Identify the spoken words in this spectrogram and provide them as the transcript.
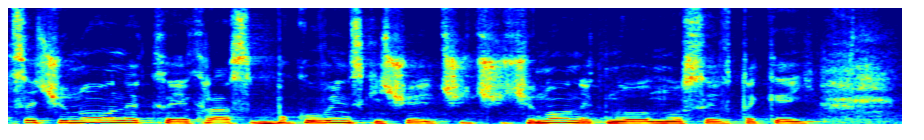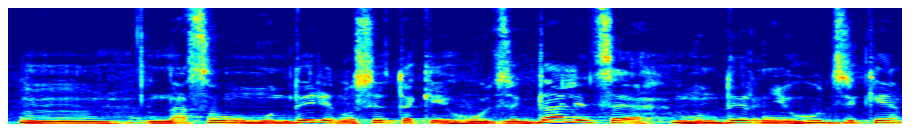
Це чиновник, якраз буковинський чи- чи- чи- чиновник носив такий на своєму мундирі носив такий гудзик. Далі це мундирні гудзики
